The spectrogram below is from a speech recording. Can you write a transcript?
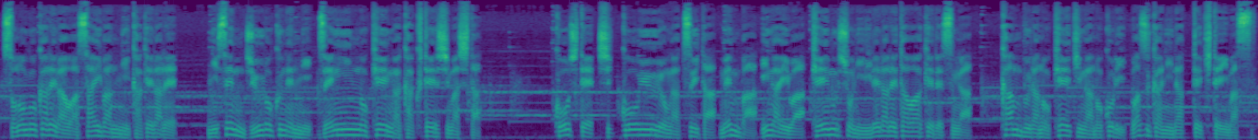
その後彼らは裁判にかけられ、2016年に全員の刑が確定しました。こうして執行猶予がついたメンバー以外は刑務所に入れられたわけですが、幹部らの刑期が残りわずかになってきています。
